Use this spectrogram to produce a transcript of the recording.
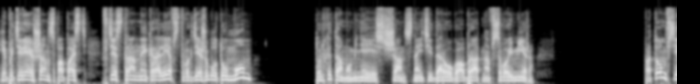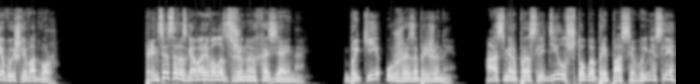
И потеряю шанс попасть в те странные королевства, где живут умом? Только там у меня есть шанс найти дорогу обратно в свой мир. Потом все вышли во двор. Принцесса разговаривала с женой хозяина. Быки уже запряжены. Асмер проследил, чтобы припасы вынесли,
